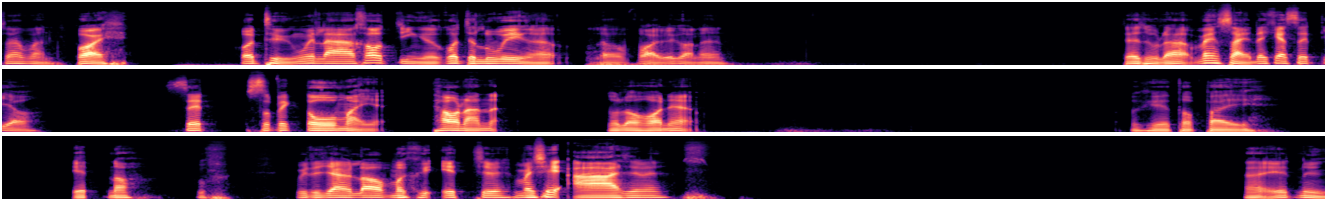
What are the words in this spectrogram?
จ้ามันปล่อยพอถึงเวลาเข้าจริงเราก็จะรู้เองครับเราปล่อยไว้ก่อนนั่นแต่ถูกแล้วแม่งใส่ได้แค่เซตเดียว เซตสเปกโตใหม่เท่านั้นตัวละครเนี้ยโอเค ต่อไป S เนาะ กูจะย้ายรอบมันคือ S ใช่ไหมไม่ใช่ R ใช่ไหมอ่า S หนึ่ง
